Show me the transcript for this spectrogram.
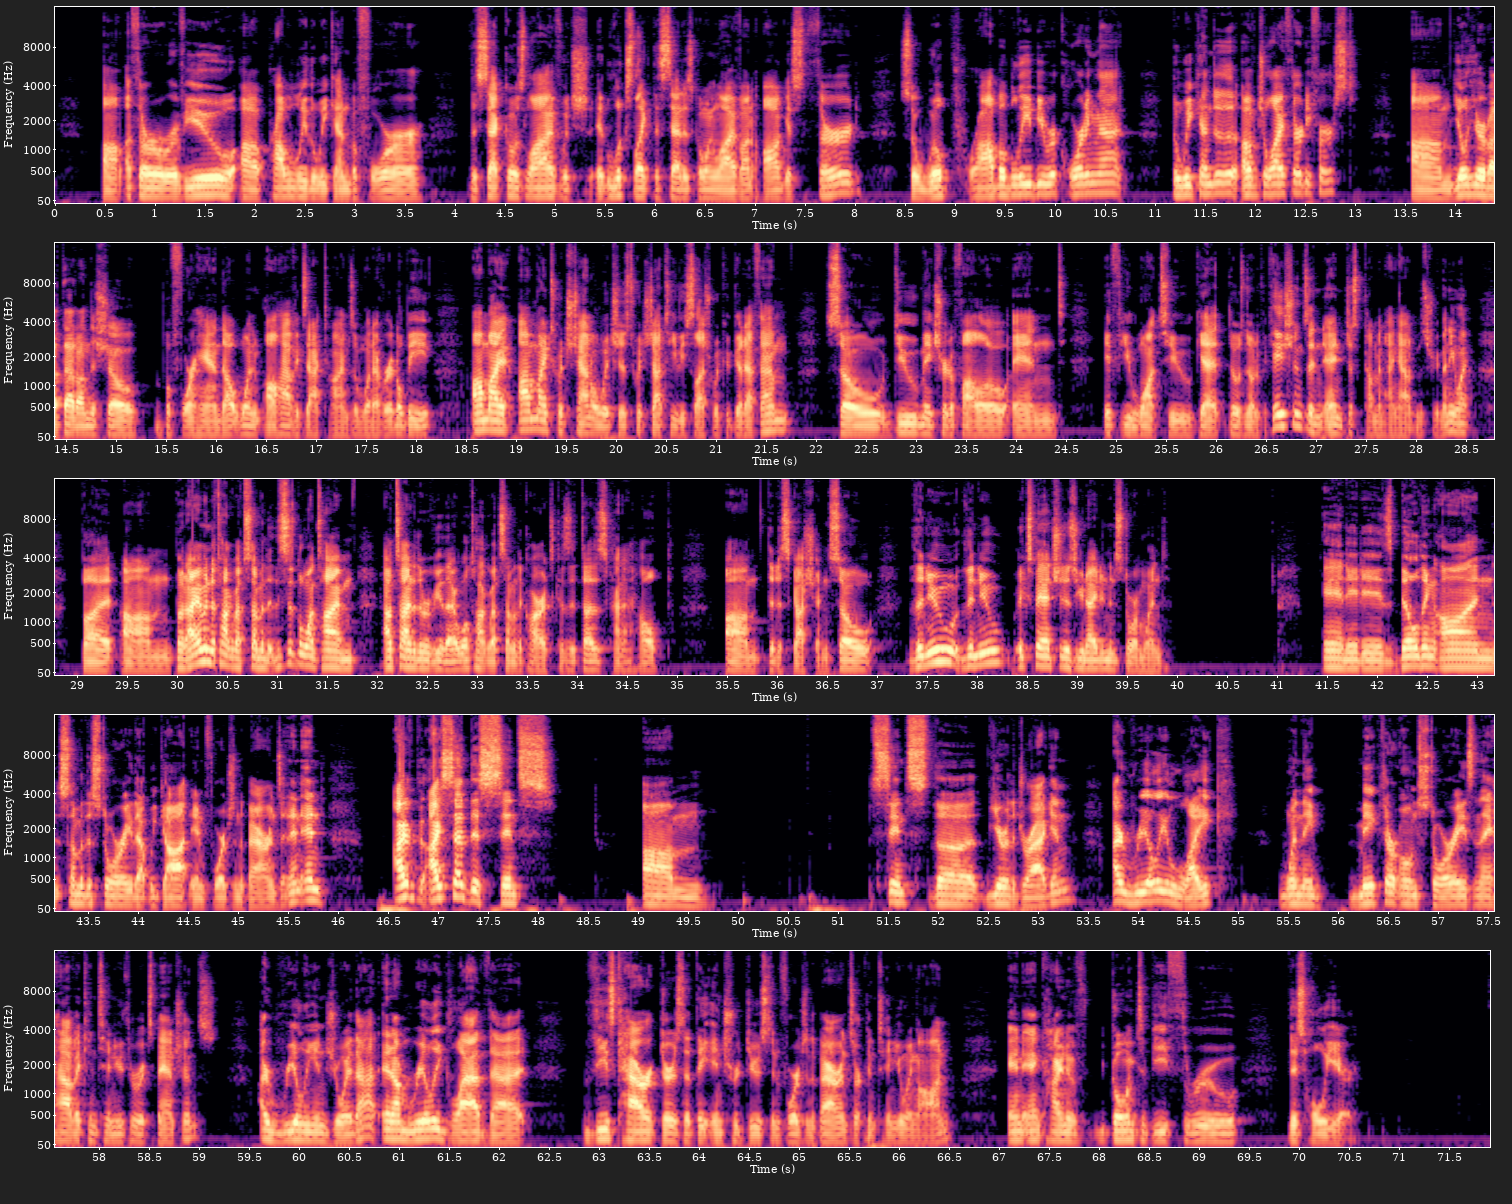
uh, a thorough review uh, probably the weekend before the set goes live, which it looks like the set is going live on August 3rd. So we'll probably be recording that the weekend of, of July 31st. Um, you'll hear about that on the show beforehand. I'll when I'll have exact times and whatever. It'll be on my on my Twitch channel, which is twitch.tv slash wickedgoodfm. So do make sure to follow and if you want to get those notifications and, and just come and hang out in the stream anyway. But um, but I am going to talk about some of the. This is the one time outside of the review that I will talk about some of the cards because it does kind of help um, the discussion. So the new the new expansion is United in Stormwind and it is building on some of the story that we got in Forged in the Barrens. And and, and I've I said this since um since the Year of the Dragon. I really like when they make their own stories and they have it continue through expansions. I really enjoy that, and I'm really glad that these characters that they introduced in Forged in the Barrens are continuing on and and kind of going to be through this whole year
